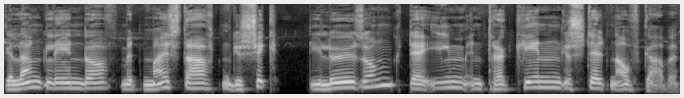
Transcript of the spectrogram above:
gelang Lehndorf mit meisterhaftem Geschick die Lösung der ihm in Trakehnen gestellten Aufgabe.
